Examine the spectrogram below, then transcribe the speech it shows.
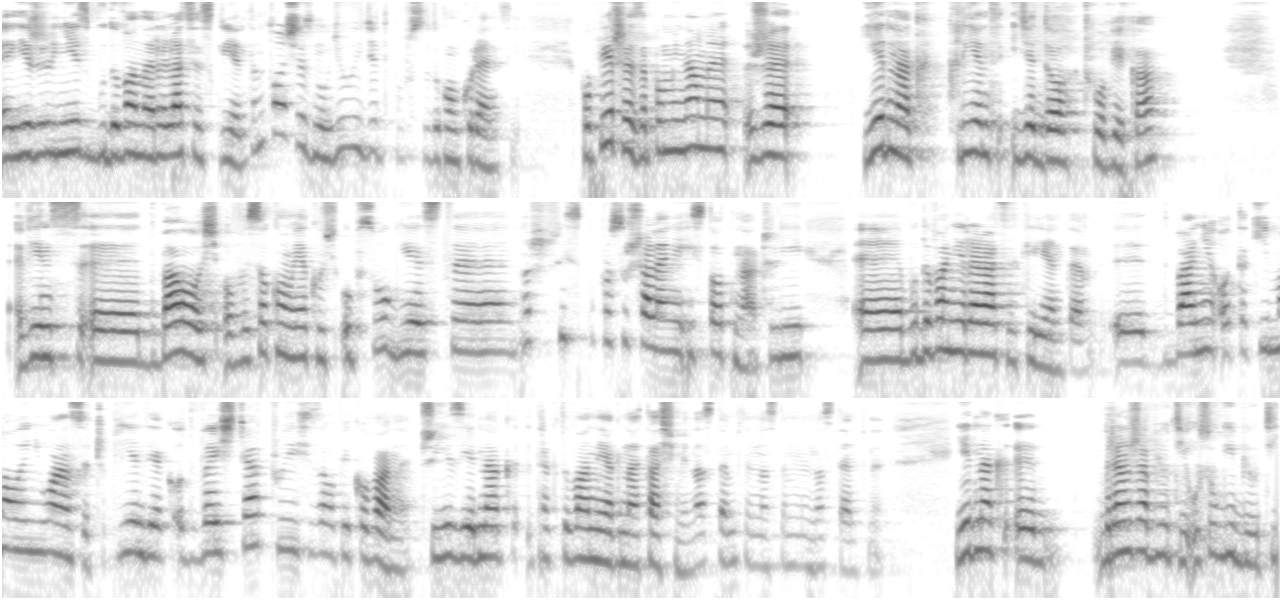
e, jeżeli nie jest zbudowana relacja z klientem, to on się znudził i idzie po prostu do konkurencji. Po pierwsze, zapominamy, że jednak klient idzie do człowieka, więc e, dbałość o wysoką jakość usług jest, e, no, jest po prostu szalenie istotna, czyli budowanie relacji z klientem, e, dbanie o takie małe niuanse, czy klient jak od wejścia czuje się zaopiekowany, czy jest jednak traktowany jak na taśmie, następny, następny, następny. Jednak e, branża beauty, usługi beauty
